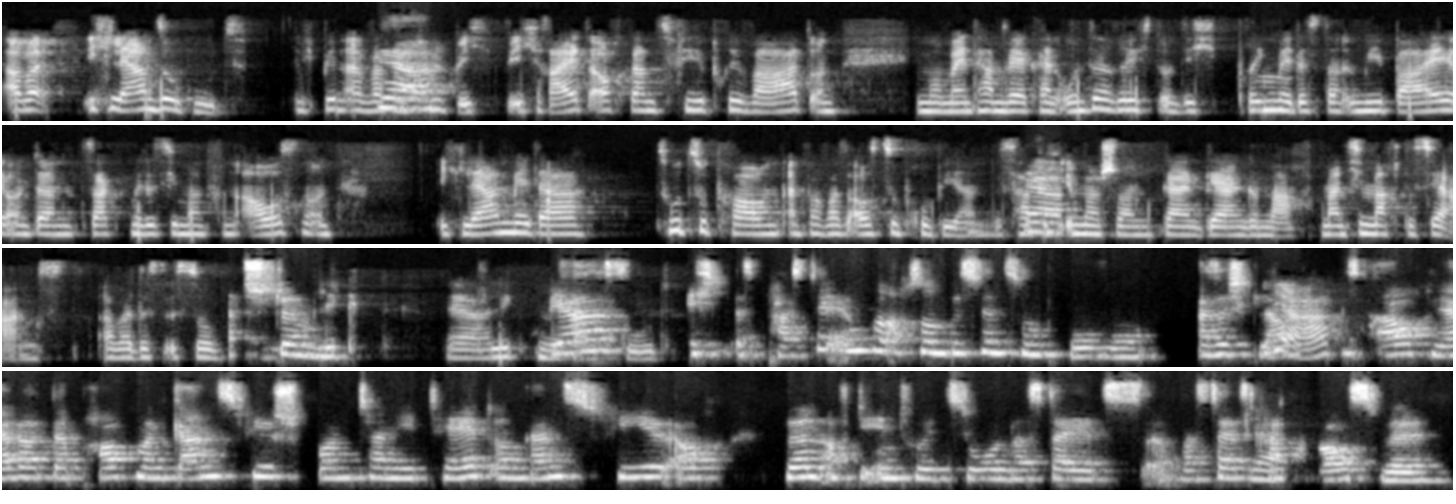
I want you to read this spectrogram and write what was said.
Aber ich lerne so gut. Ich bin einfach ja. ein Typ. Ich, ich reite auch ganz viel privat und im Moment haben wir ja keinen Unterricht und ich bringe mir das dann irgendwie bei und dann sagt mir das jemand von außen und ich lerne mir da zuzutrauen, einfach was auszuprobieren. Das habe ja. ich immer schon gern, gern gemacht. Manche macht es ja Angst, aber das ist so, das stimmt. liegt, ja, liegt mir ja, ganz gut. Ich, es passt ja irgendwo auch so ein bisschen zum Provo. Also ich glaube ja. auch, ja, da, da braucht man ganz viel Spontanität und ganz viel auch hören auf die Intuition, was da jetzt, was da jetzt ja. gerade raus will.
